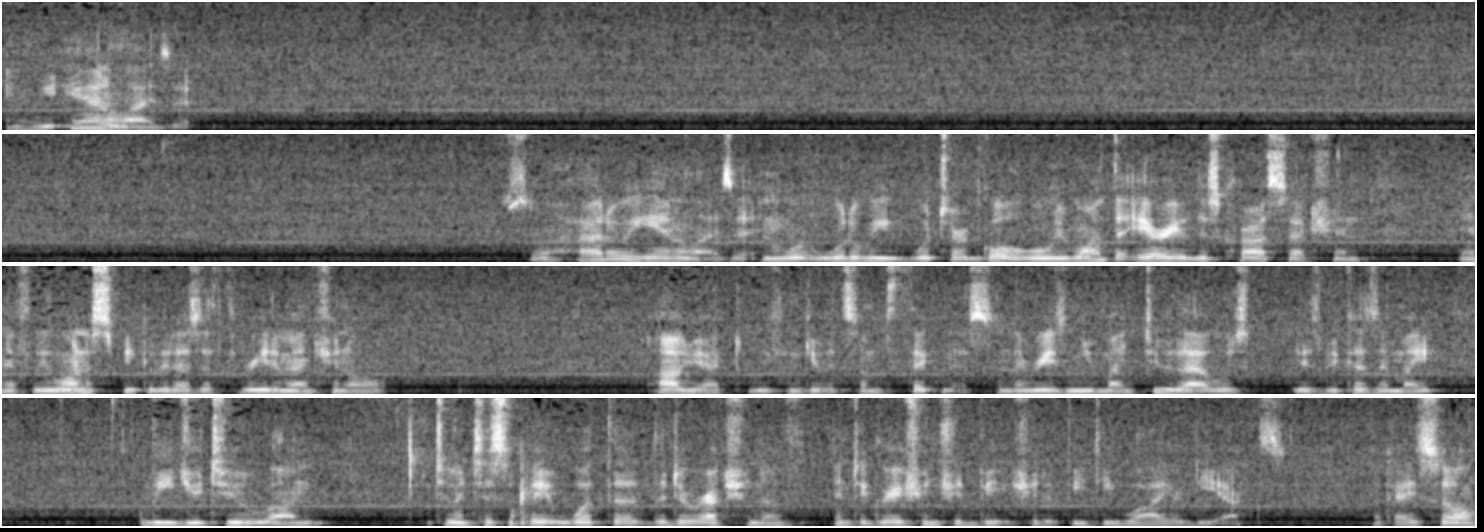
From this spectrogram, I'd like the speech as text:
and we analyze it. So how do we analyze it, and what, what do we? What's our goal? Well, we want the area of this cross section, and if we want to speak of it as a three-dimensional object, we can give it some thickness. And the reason you might do that was is because it might lead you to um, to anticipate what the, the direction of integration should be. Should it be dy or dx? Okay, so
